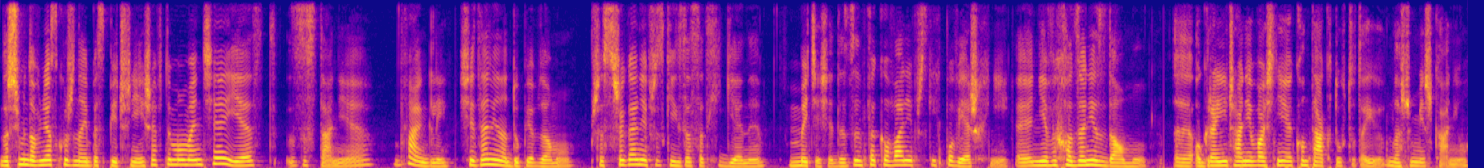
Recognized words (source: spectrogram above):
doszliśmy do wniosku, że najbezpieczniejsze w tym momencie jest zostanie w Anglii. Siedzenie na dupie w domu, przestrzeganie wszystkich zasad higieny, mycie się, dezynfekowanie wszystkich powierzchni, e, niewychodzenie z domu, e, ograniczanie właśnie kontaktów tutaj w naszym mieszkaniu.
